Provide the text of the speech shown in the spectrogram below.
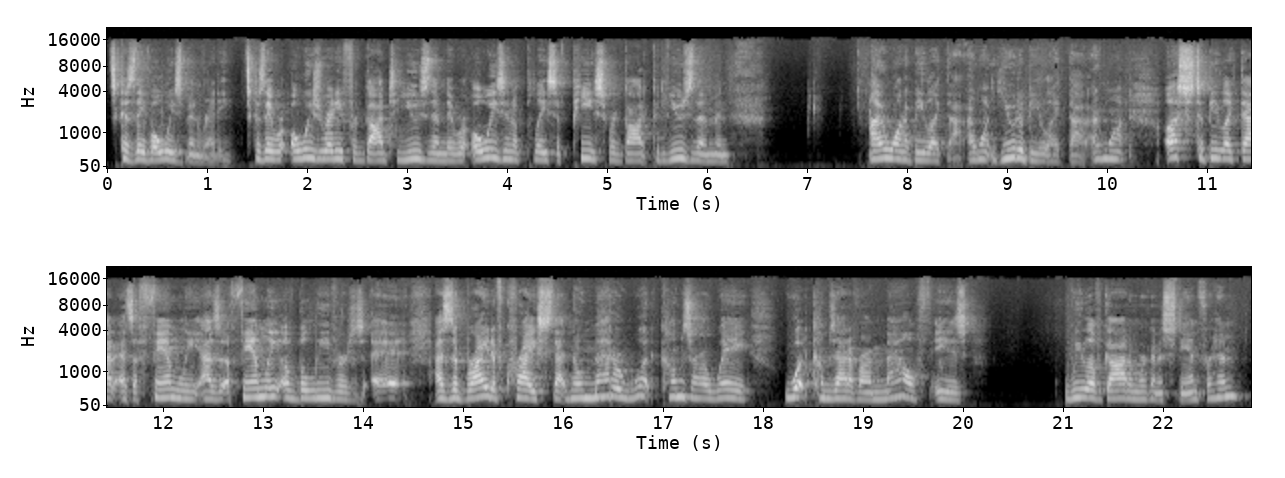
it's because they've always been ready. It's because they were always ready for God to use them. They were always in a place of peace where God could use them. And I want to be like that. I want you to be like that. I want us to be like that as a family, as a family of believers, eh, as the bride of Christ, that no matter what comes our way, what comes out of our mouth is we love God and we're going to stand for Him.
